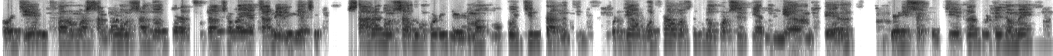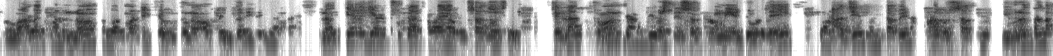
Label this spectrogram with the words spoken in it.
હવે જે વિસ્તારોમાં સારા વરસાદો અત્યારે છૂટાછવાયા ચાલી રહ્યા છે, સારા વરસાદો પડી જાય એમાં તો કોઈ ચિંતા નથી. પણ જ્યાં ઓછા વરસાદો પડશે ત્યાં બિયારણ ફેલ જઈ શકે છે. એટલા માટે જ અમે વાવેતર ન કરવા માટે ખેડૂતોને અપીલ કરી રહ્યા હતા. અને અત્યારે જ્યાં છૂટાછવાયા વરસાદો છે છેલ્લા ત્રણ, ચાર દિવસની સરખામણીએ જોવા જઈએ, તો આજે મમતાબેન આ વરસાદની તીવ્રતા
